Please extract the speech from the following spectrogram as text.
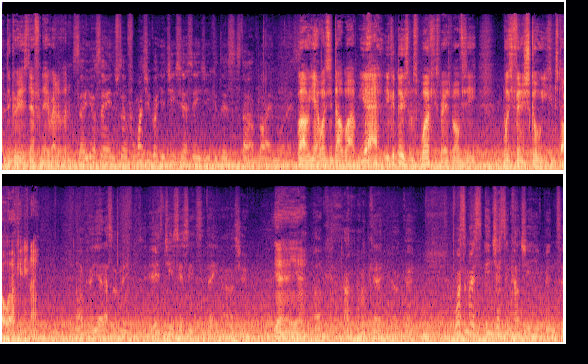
a degree is definitely irrelevant. So you're saying so for once you've got your GCSEs, you could just start applying more or less. Well, yeah, once you've done well, yeah, you could do some work experience, but obviously, once you finish school, you can start working, you know. Okay, yeah, that's what I mean. It is GCSEs today, I assume. Yeah, yeah. Okay, okay, okay. What's the most interesting country you've been to,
